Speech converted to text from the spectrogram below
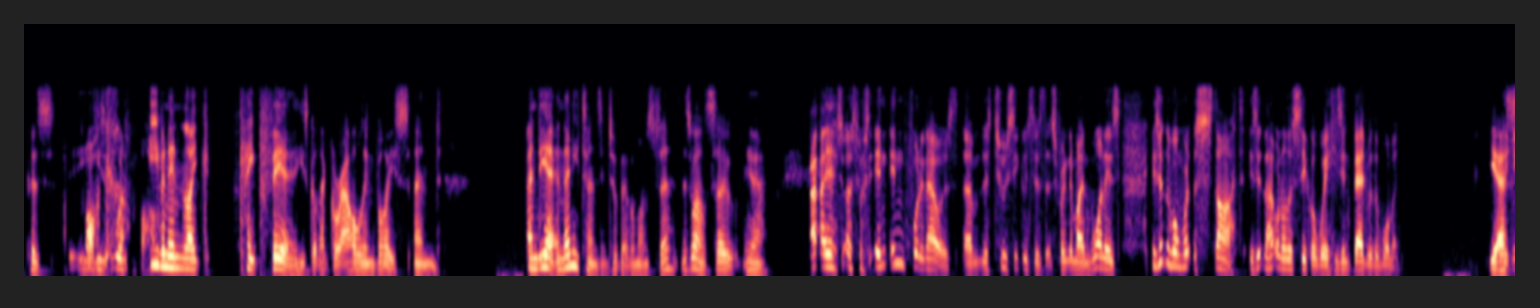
because oh, he's come always- on. even in like Cape Fear, he's got that growling voice and and yeah, and then he turns into a bit of a monster as well. So yeah, I, I, suppose in in 48 hours, um, there's two sequences that spring to mind. One is, is it the one where at the start? Is it that one or the sequel where he's in bed with a woman? Yes, he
